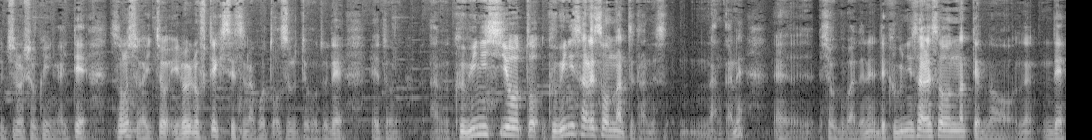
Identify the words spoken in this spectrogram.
うちの職員がいて、その人が一応いろいろ不適切なことをするということで、えっ、と、あの、首にしようと、首にされそうになってたんです。なんかね、えー、職場でね。で、首にされそうになってるの。ね、で、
